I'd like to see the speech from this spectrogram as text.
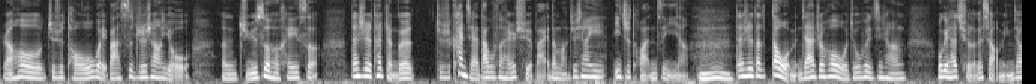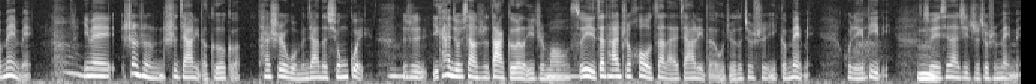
然后就是头、尾巴、四肢上有嗯、呃橘色和黑色，但是它整个就是看起来大部分还是雪白的嘛，就像一一只团子一样。嗯。但是它到我们家之后，我就会经常我给它取了个小名叫妹妹，因为胜胜是家里的哥哥，他是我们家的兄贵，就是一看就像是大哥的一只猫，嗯所以在它之后再来家里的，我觉得就是一个妹妹或者一个弟弟，嗯所以现在这只就是妹妹。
